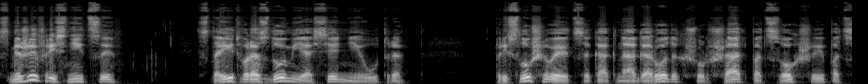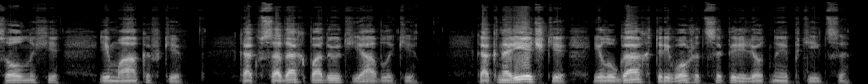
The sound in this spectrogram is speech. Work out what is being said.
Смежив ресницы, стоит в раздумье осеннее утро, прислушивается, как на огородах шуршат подсохшие подсолнухи и маковки, как в садах падают яблоки, как на речке и лугах тревожится перелетная птица.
